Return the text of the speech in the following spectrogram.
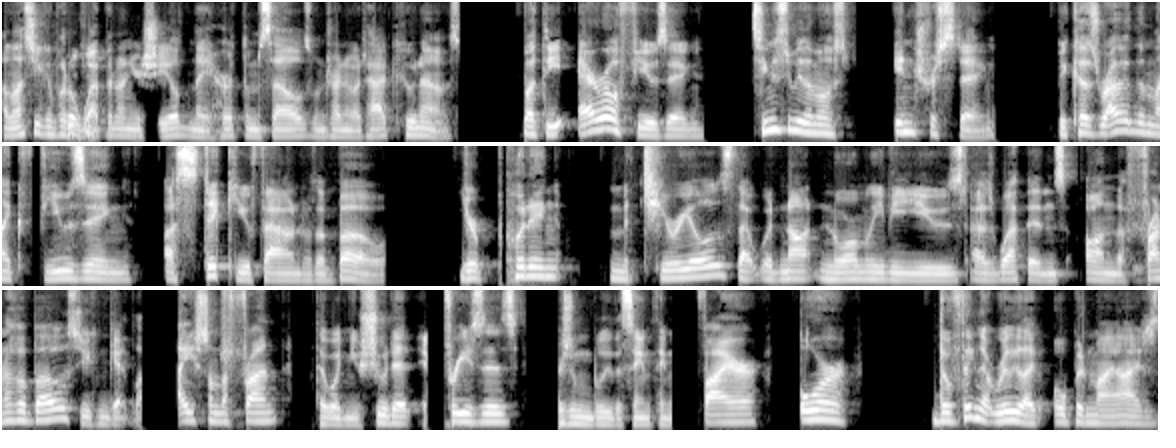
unless you can put a weapon on your shield and they hurt themselves when trying to attack. Who knows? But the arrow fusing seems to be the most interesting because rather than like fusing a stick you found with a bow, you're putting materials that would not normally be used as weapons on the front of a bow. So you can get like ice on the front that when you shoot it, it freezes. Presumably the same thing with fire. Or the thing that really like opened my eyes is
